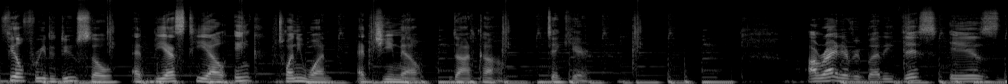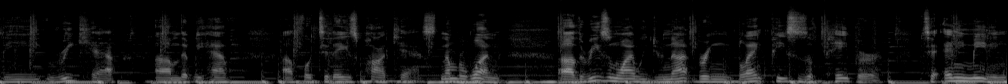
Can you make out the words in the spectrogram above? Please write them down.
feel free to do so at bstlinc21 at gmail.com. Take care. All right, everybody, this is the recap um, that we have uh, for today's podcast. Number one, uh, the reason why we do not bring blank pieces of paper to any meeting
